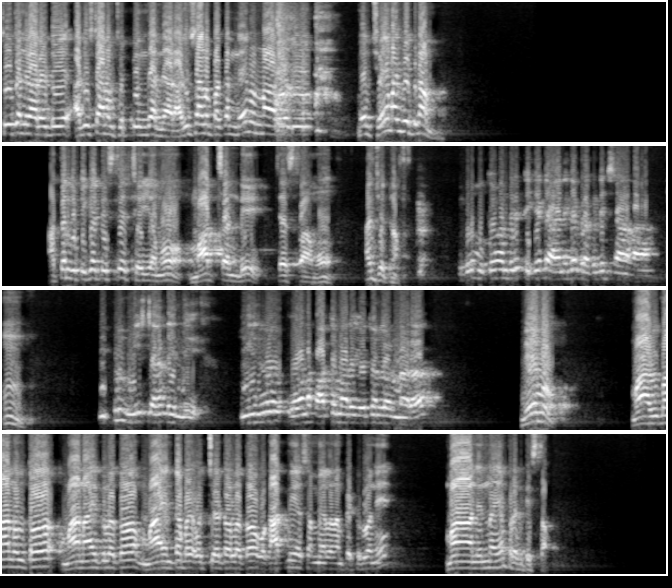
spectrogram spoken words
సూచంద్రారెడ్డి అధిష్టానం చెప్పింది అన్నాడు అధిష్టానం పక్కన నేనున్నా ఆ రోజు. మేము చేయమని చెప్పినాం. అతనికి టికెట్ ఇస్తే చెయ్యము. మార్చండి. చేస్తాము. అని చెప్పినాం. ఇప్పుడు ముఖ్యమంత్రి టికెట్ ఆయనకే ప్రకటించినా. ఇప్పుడు మీ స్టాండ్ ఏంది? మీరు ఏమన్నా పార్టీ మారే యోచనలో ఉన్నారా? మేము మా అభిమానులతో మా నాయకులతో మా ఇంట వచ్చేటోళ్ళతో ఒక ఆత్మీయ సమ్మేళనం పెట్టుకొని మా నిర్ణయం ప్రకటిస్తాం.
